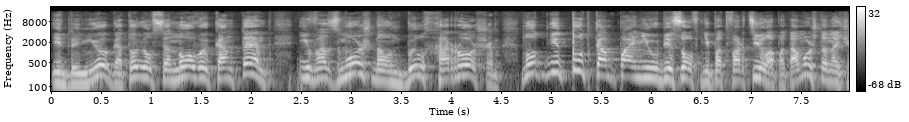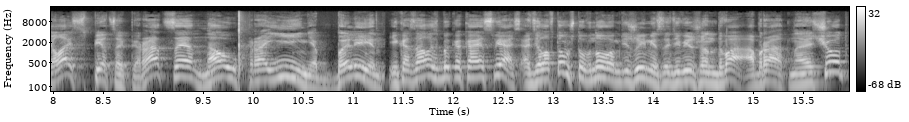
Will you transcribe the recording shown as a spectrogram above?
И для нее готовился новый контент. И, возможно, он был хорошим. Но не тут компания Ubisoft не подфартила, потому что началась спецоперация на Украине. Блин. И казалось бы, какая связь? А дело в том, что в новом режиме The Division 2 обратный отчет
